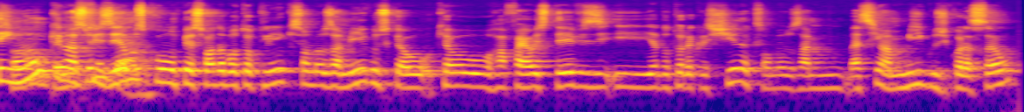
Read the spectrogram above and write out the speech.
Tem Só um que nós fizemos com o pessoal da Botoclinic, que são meus amigos, que é, o, que é o Rafael Esteves e a doutora Cristina, que são meus assim, amigos de coração.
